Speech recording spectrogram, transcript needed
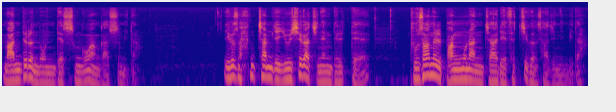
만들어 놓는 데 성공한 것 같습니다. 이것은 한참 이제 유세가 진행될 때 부산을 방문한 자리에서 찍은 사진입니다.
